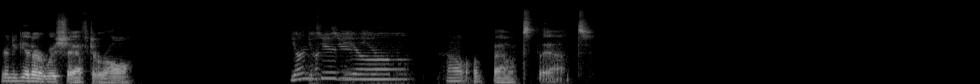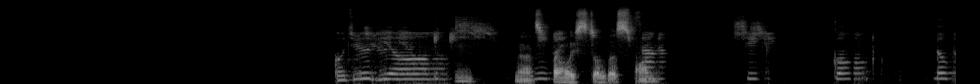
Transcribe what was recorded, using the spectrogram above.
We're gonna get our wish after all. 40秒 How about that?50 秒 No, it's probably still this one. 4 5 6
